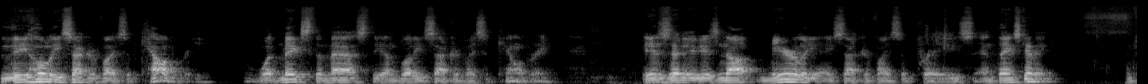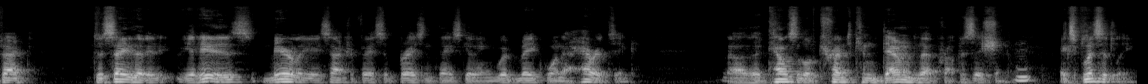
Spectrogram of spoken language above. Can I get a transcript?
the holy sacrifice of Calvary, what makes the Mass the unbloody sacrifice of Calvary, is that it is not merely a sacrifice of praise and thanksgiving. In fact, to say that it, it is merely a sacrifice of praise and thanksgiving would make one a heretic uh, the Council of Trent condemned that proposition mm. explicitly.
